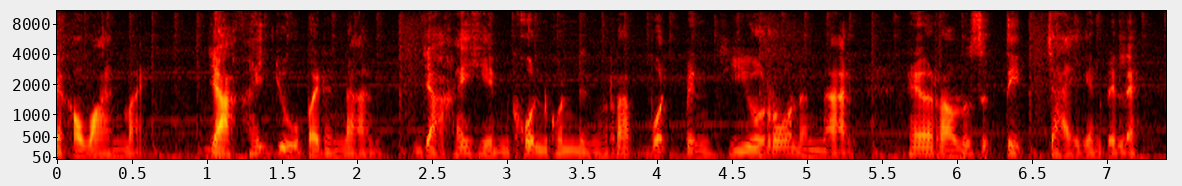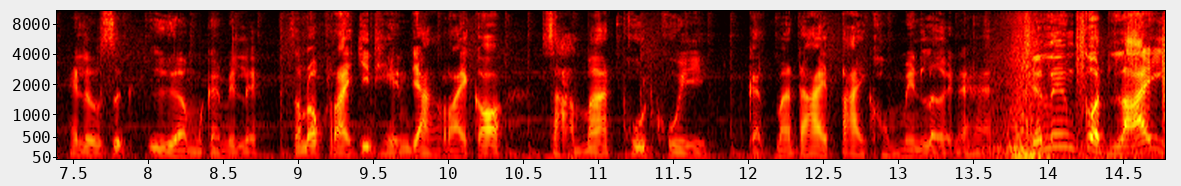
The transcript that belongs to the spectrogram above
จักรวาลใหม่ อยากให้อยู่ไปนานๆ อยากให้เห็นคนคนหนึ่งรับบทเป็นฮีโร่นานๆ ให้เรารู้สึกติดใจกันไปเลย ให้เรารู้สึกเอื่อมกันไปเลยสำหรับใครคิดเห็นอย่างไรก็สามารถพูดคุยกันมาได้ใต้คอมเมนต์เลยนะฮะ อย่าลืมกดไลค์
